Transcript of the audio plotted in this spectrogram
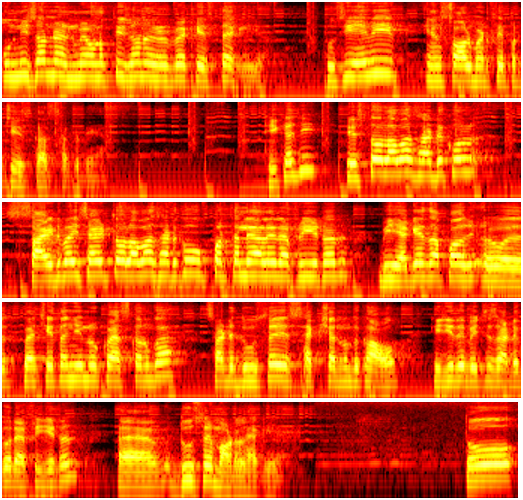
1999 2999 ਰੁਪਏ ਕਿਸ਼ਤ ਹੈਗੀ ਆ। ਤੁਸੀਂ ਇਹ ਵੀ ਇਨਸਟਾਲਮੈਂਟ ਤੇ ਪਰਚੇਜ਼ ਕਰ ਸਕਦੇ ਆ। ਠੀਕ ਹੈ ਜੀ? ਇਸ ਤੋਂ ਇਲਾਵਾ ਸਾਡੇ ਕੋਲ ਸਾਈਡ ਬਾਈ ਸਾਈਡ ਤੋਂ ਇਲਾਵਾ ਸਾਡੇ ਕੋਲ ਉੱਪਰ ਥੱਲੇ ਵਾਲੇ ਰੈਫਰੀਜਰੇਟਰ ਵੀ ਹੈਗੇ, ਤਾਂ ਆਪਾਂ ਮੈਂ ਚੇਤਨ ਜੀ ਨੂੰ ਰਿਕੁਐਸਟ ਕਰੂੰਗਾ, ਸਾਡੇ ਦੂਸਰੇ ਸੈਕਸ਼ਨ ਨੂੰ ਦਿਖਾਓ, ਕਿ ਜਿਹਦੇ ਵਿੱਚ ਸਾਡੇ ਕੋਲ ਰੈਫਰੀਜਰੇਟਰ ਦੂਸਰੇ ਮਾਡਲ ਹੈਗੇ ਆ। ਤੋ,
